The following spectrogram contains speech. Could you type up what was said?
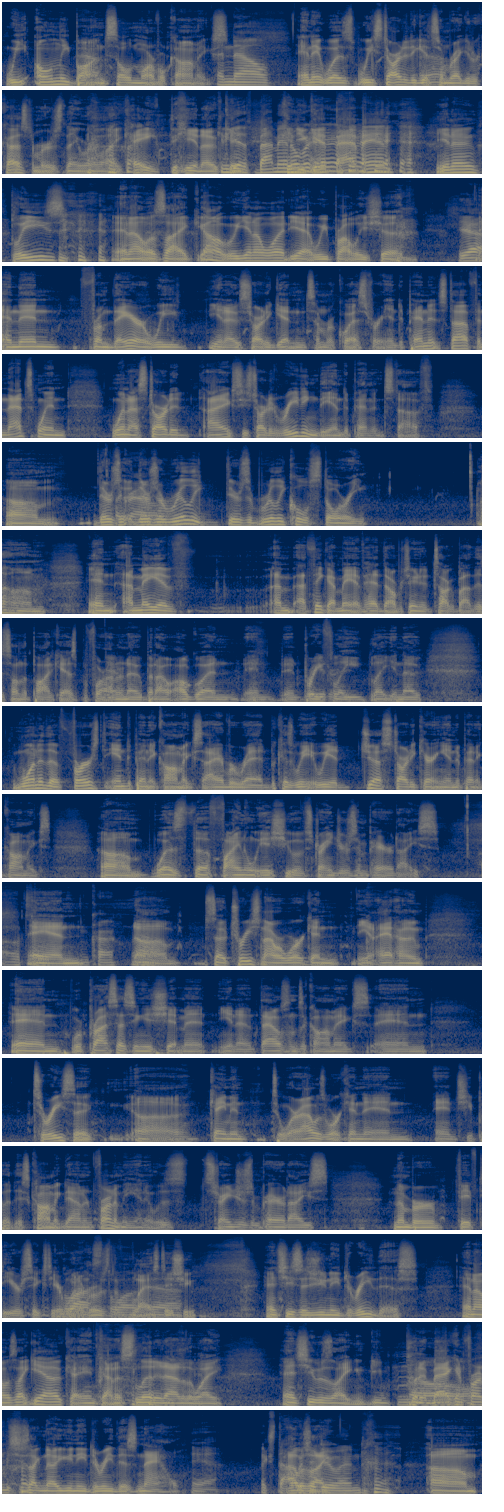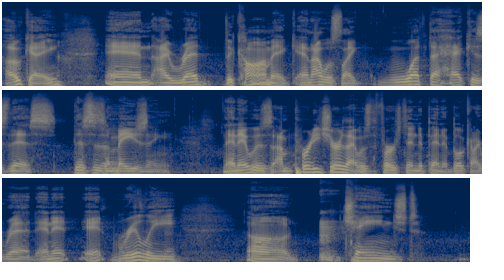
We only bought Yeah. and sold Marvel comics. and now And, it was we started to get Yeah. some regular customers and they were like, "Hey, you know, Can you get Batman Can you get here?" Batman? you know, please?" And I was like, "Oh, well, you know what? Yeah, we probably should." yeah, And then from there, we you know started getting some requests for independent stuff, and that's when when I started. I actually started reading the independent stuff. Um, there's a, Like there's a really there's a really cool story, um, and I may have. I'm, think I may have had the opportunity to talk about this on the podcast before. I don't know, but I'll, I'll go ahead and, and, and briefly let you know. One of the first independent comics I ever read, because we, we had just started carrying independent comics, um, was the final issue of Strangers in Paradise. Oh, And okay, yeah. um, so Teresa and I were working, you know, at home, and we're processing his shipment. You know, thousands of comics, and Teresa uh, came in to where I was working, and and she put this comic down in front of me, and it was Strangers in Paradise, number fifty or sixty or whatever last was the one, last yeah. issue. And she says, "You need to read this," and I was like, "Yeah, okay," and kind of slid it out of the way. And she was like, "You put it back in front of me." She's like, "No, you need to read this now." yeah, like stop I what was you're like- doing. um, okay. And I read the comic and I was like, what the heck is this? This is amazing. And it was, I'm pretty sure that was the first independent book I read. And it, it really uh, changed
